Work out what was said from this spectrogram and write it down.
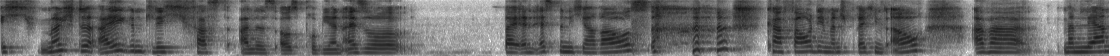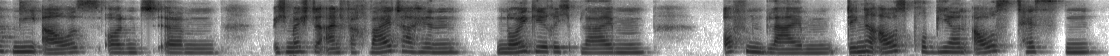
ich möchte eigentlich fast alles ausprobieren. Also bei NS bin ich ja raus, KV dementsprechend auch, aber man lernt nie aus und ähm, ich möchte einfach weiterhin neugierig bleiben, offen bleiben, Dinge ausprobieren, austesten,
